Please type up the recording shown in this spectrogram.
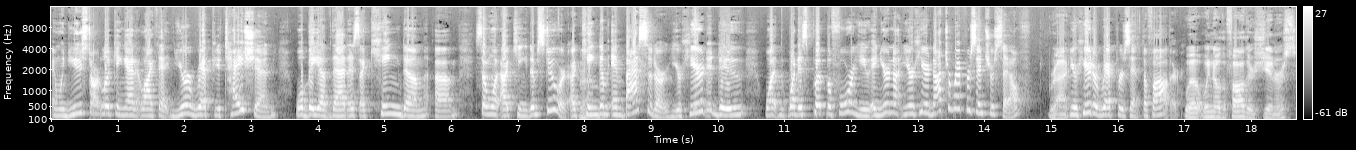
And when you start looking at it like that your reputation will be of that as a kingdom um, someone a kingdom steward a kingdom ambassador. You're here to do what what is put before you and you're not you're here not to represent yourself. Right. You're here to represent the father. Well we know the father's generous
